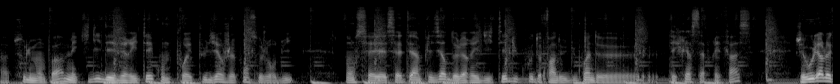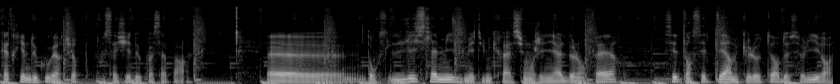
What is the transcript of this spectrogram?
absolument pas, mais qui dit des vérités qu'on ne pourrait plus dire, je pense, aujourd'hui. Donc ça a été un plaisir de le rééditer, du coup, de, enfin du, du d'écrire sa préface. Je vais vous lire le quatrième de couverture pour que vous sachiez de quoi ça parle. Euh, donc l'islamisme est une création géniale de l'enfer. C'est dans ces termes que l'auteur de ce livre,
